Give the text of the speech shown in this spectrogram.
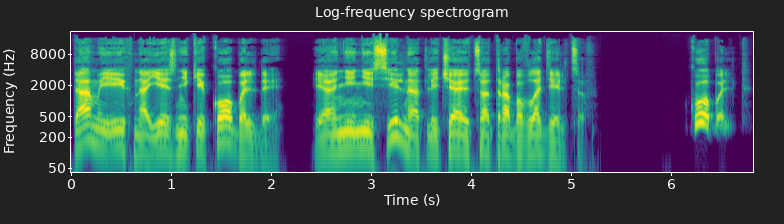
там и их наездники-кобальды. И они не сильно отличаются от рабовладельцев. Кобальд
